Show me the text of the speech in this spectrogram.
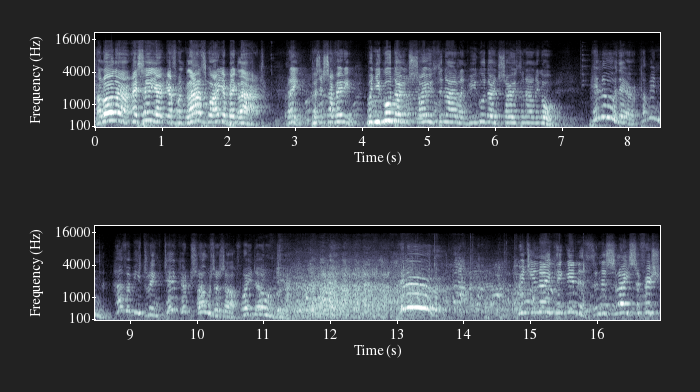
Hello there. I say you're, you're from Glasgow, are you, big lad? Right, because it's a very... When you go down south in Ireland, when you go down south in Ireland, you go, Hello there, come in, have a wee drink, take your trousers off, why don't you? And.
